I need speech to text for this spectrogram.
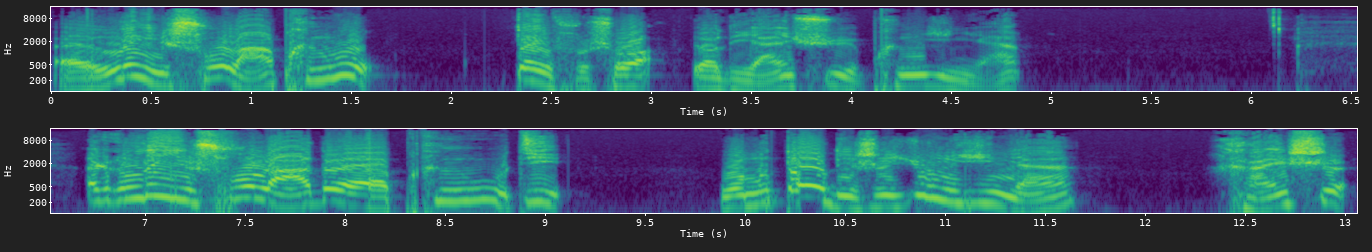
呃类舒拿喷雾，大夫说要连续喷一年。而这个类舒拿的喷雾剂，我们到底是用一年，还是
